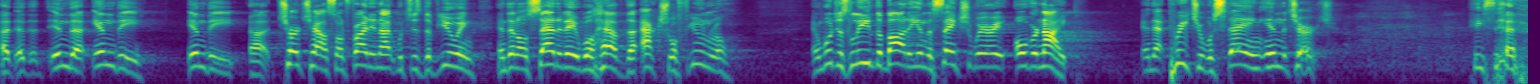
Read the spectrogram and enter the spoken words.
uh, uh, in the, in the, in the uh, church house on Friday night, which is the viewing, and then on Saturday we'll have the actual funeral. And we'll just leave the body in the sanctuary overnight. And that preacher was staying in the church. He said,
